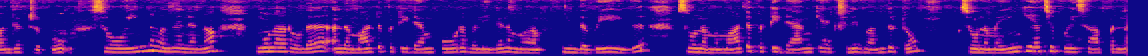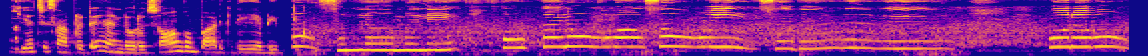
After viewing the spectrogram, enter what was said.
வந்துட்ருக்கோம் ஸோ இங்கே வந்து என்னென்னா மூணாரோட அந்த மாட்டுப்பட்டி டேம் போகிற வழியில் நம்ம இந்த வே இது. ஸோ நம்ம மாட்டுப்பட்டி டேம்க்கே ஆக்சுவலி வந்து வந்துட்டோம் ஸோ நம்ம எங்கேயாச்சும் போய் சாப்பிட்லாம். எங்கேயாச்சும் சாப்பிட்டுட்டு அண்ட் ஒரு சாங்கும் பாடிக்கிட்டே அப்படி சொல்லாமலே பூக்களும் வாசம் வீசுது. உறவும்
